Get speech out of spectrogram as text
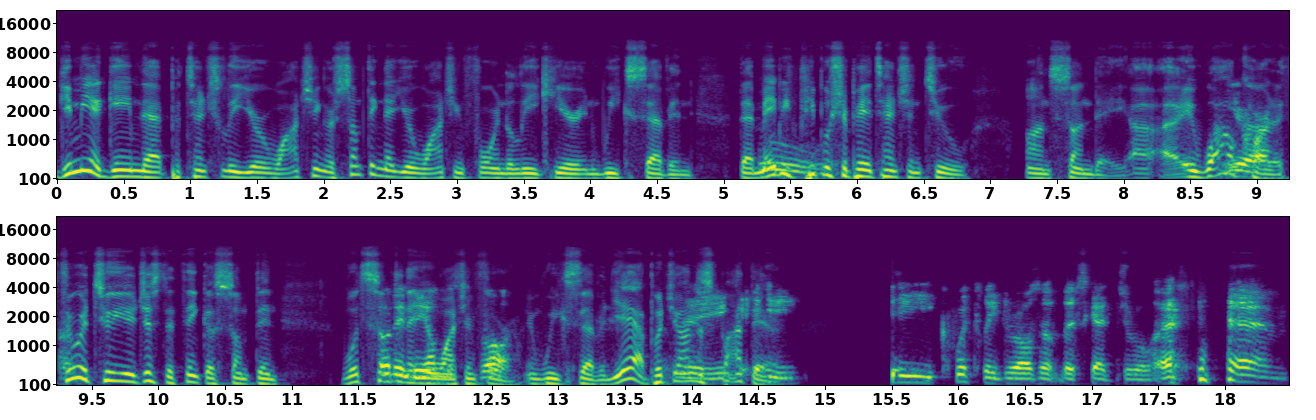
give me a game that potentially you're watching or something that you're watching for in the league here in Week Seven that maybe Ooh. people should pay attention to on Sunday. Uh, a wild card. I threw it to you just to think of something What's something that you're watching for in week seven? Yeah, put you on the spot there. He, he quickly draws up the schedule. um,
